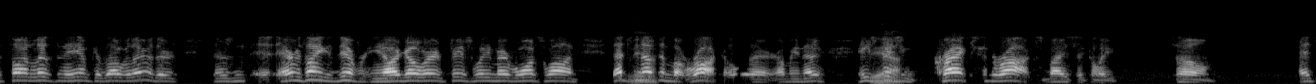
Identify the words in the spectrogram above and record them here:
it's fun listening to him because over there there's there's everything's different. You know, I go over and fish with him every once in a while, and that's Yeah. nothing but rock over there. I mean, they, he's Yeah. fishing cracks and rocks basically. So it's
